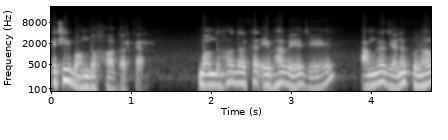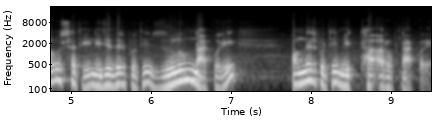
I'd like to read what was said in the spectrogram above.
এটি বন্ধ হওয়া দরকার। বন্ধ হওয়া দরকার এভাবে যে আমরা যেন কোনো অবস্থাতেই নিজেদের প্রতি জুলুম না করি, অন্যের প্রতি মিথ্যা আরোপ না করে।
